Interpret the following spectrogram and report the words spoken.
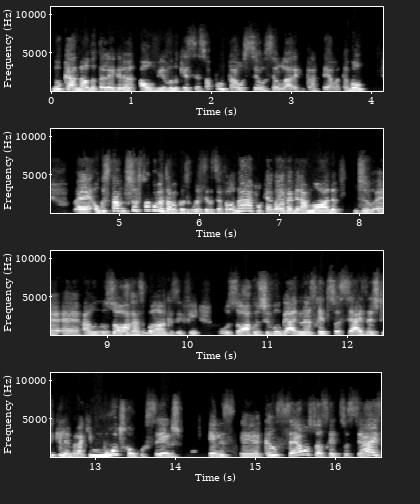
no canal do Telegram ao vivo no QC. É só apontar o seu celular aqui para a tela, tá bom? É, o Gustavo, deixa eu só comentar uma coisa com você. Você falou, ah, porque agora vai virar moda de, é, é, os órgãos, as bancas, enfim, os órgãos divulgarem nas redes sociais. Né? A gente tem que lembrar que muitos concurseiros eles é, cancelam suas redes sociais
